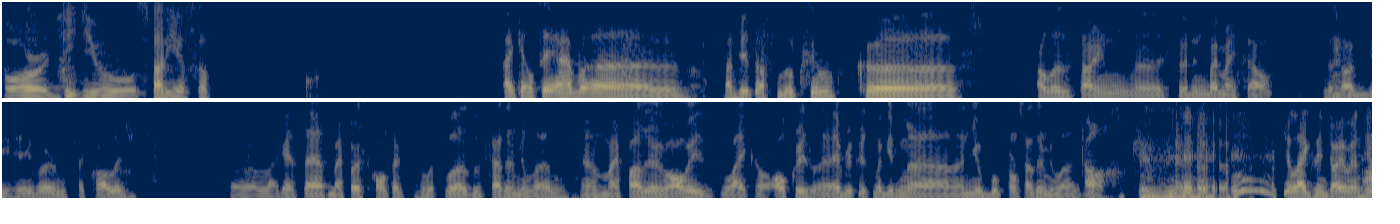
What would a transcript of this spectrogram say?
or did you study yourself? I can say I have a a bit of Luxem because I was starting uh, studying by myself the dog behavior and psychology. Uh, like I said, my first contact was with Cesar Millan, and my father always like uh, all Christmas, every Christmas give me a, a new book from Cesar Millan. Oh, he likes enjoy when he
